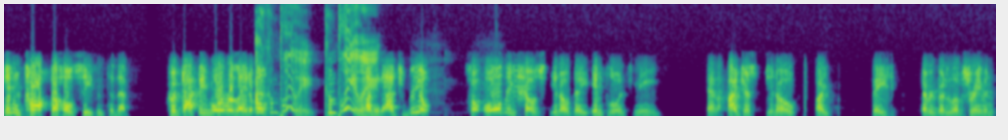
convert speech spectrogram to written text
didn't talk the whole season to them. Could that be more relatable? Oh, completely. Completely. I mean, that's real. So all these shows, you know, they influence me, and I just, you know, I based Everybody Loves Raymond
